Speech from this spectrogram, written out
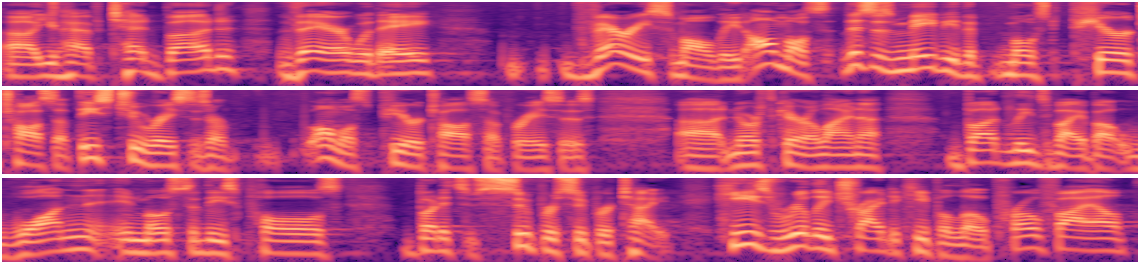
uh, you have Ted Budd there with a very small lead. Almost, this is maybe the most pure toss up. These two races are almost pure toss up races. Uh, North Carolina, Budd leads by about one in most of these polls, but it's super, super tight. He's really tried to keep a low profile.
